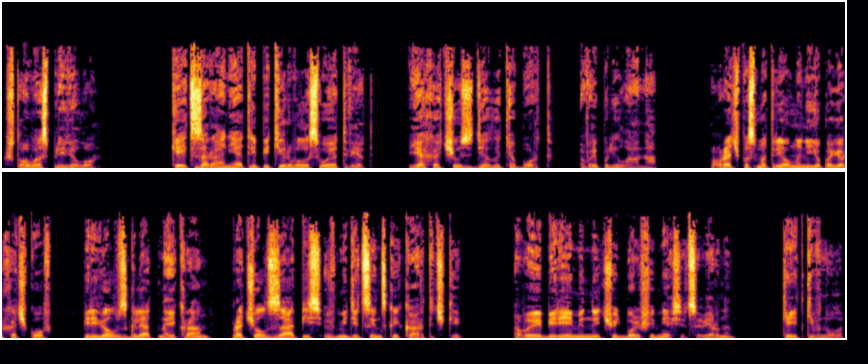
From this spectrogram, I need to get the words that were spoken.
«Что вас привело?» Кейт заранее отрепетировала свой ответ. «Я хочу сделать аборт», — выпалила она. Врач посмотрел на нее поверх очков, перевел взгляд на экран, прочел запись в медицинской карточке. «Вы беременны чуть больше месяца, верно?» Кейт кивнула.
